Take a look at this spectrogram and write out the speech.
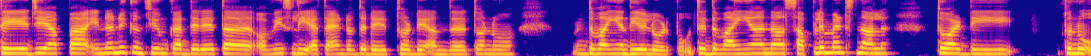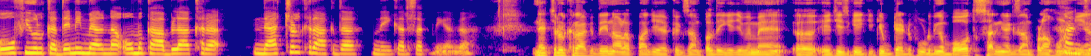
ਤੇ ਜੇ ਆਪਾਂ ਇਹਨਾਂ ਨੂੰ ਕੰਜ਼ਿਊਮ ਕਰਦੇ ਰਹੇ ਤਾਂ obviously at the end of the day ਤੁਹਾਡੇ ਅੰਦਰ ਤੁਹਾਨੂੰ ਦਵਾਈਆਂ ਦੀ ਲੋੜ ਪਊ। ਤੇ ਦਵਾਈਆਂ ਨਾਲ ਸਪਲੀਮੈਂਟਸ ਨਾਲ ਤੁਹਾਡੀ ਤੁਹਾਨੂੰ ਉਹ ਫਿਊਲ ਕਦੇ ਨਹੀਂ ਮਿਲਣਾ ਉਹ ਮੁਕਾਬਲਾ ਨੈਚੁਰਲ ਖੁਰਾਕ ਦਾ ਨਹੀਂ ਕਰ ਸਕਦੀਆਂਗਾ ਨੈਚੁਰਲ ਖੁਰਾਕ ਦੇ ਨਾਲ ਆਪਾਂ ਜੇ ਇੱਕ ਐਗਜ਼ਾਮਪਲ ਦਈਏ ਜਿਵੇਂ ਮੈਂ ਇਹ ਚੀਜ਼ ਕਹੀ ਕਿ ਡੈੱਡ ਫੂਡ ਦੀਆਂ ਬਹੁਤ ਸਾਰੀਆਂ ਐਗਜ਼ਾਮਪਲਾਂ ਹੋਣਗੀਆਂ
